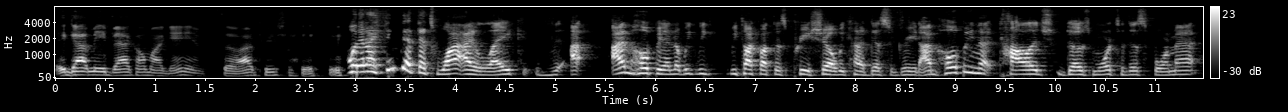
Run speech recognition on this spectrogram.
It got me back on my game, so I appreciate it. well, and I think that that's why I like. The, I, I'm hoping. I know we, we we talked about this pre-show. We kind of disagreed. I'm hoping that college goes more to this format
